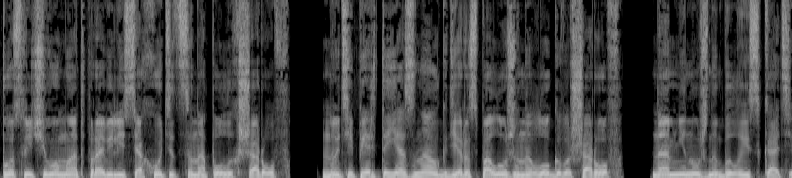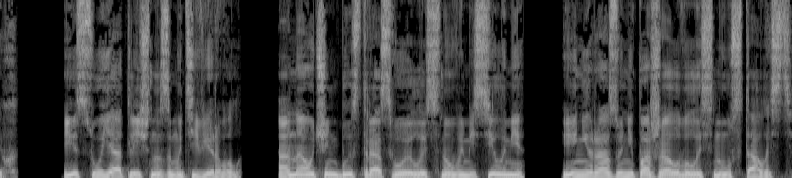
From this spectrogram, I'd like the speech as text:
после чего мы отправились охотиться на полых шаров. Но теперь-то я знал, где расположено логово шаров, нам не нужно было искать их. Ису я отлично замотивировал. Она очень быстро освоилась с новыми силами и ни разу не пожаловалась на усталость.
